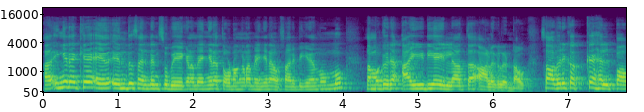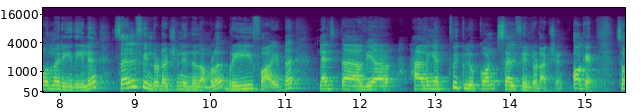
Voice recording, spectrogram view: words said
ഇങ്ങനെയൊക്കെ എന്ത് സെന്റൻസ് ഉപയോഗിക്കണം എങ്ങനെ തുടങ്ങണം എങ്ങനെ അവസാനിപ്പിക്കണം എന്നൊന്നും നമുക്കൊരു ഐഡിയ ഇല്ലാത്ത ആളുകൾ ഉണ്ടാവും സോ അവർക്കൊക്കെ ഹെൽപ്പ് ആവുന്ന രീതിയിൽ സെൽഫ് ഇൻട്രൊഡക്ഷൻ ഇന്ന് നമ്മൾ ബ്രീഫായിട്ട് let's are having a quick look on self introduction okay so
